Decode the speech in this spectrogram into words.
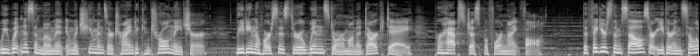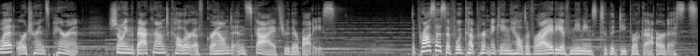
we witness a moment in which humans are trying to control nature leading the horses through a windstorm on a dark day, perhaps just before nightfall. The figures themselves are either in silhouette or transparent, showing the background color of ground and sky through their bodies. The process of woodcut printmaking held a variety of meanings to the Brücke artists.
